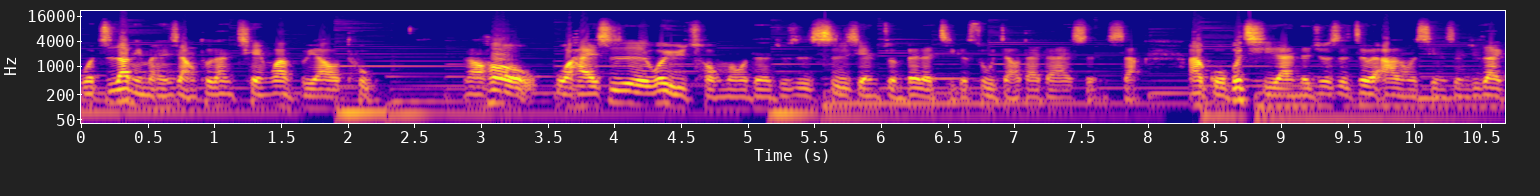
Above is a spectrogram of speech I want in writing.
我知道你们很想吐，但千万不要吐。然后我还是未雨绸缪的，就是事先准备了几个塑胶袋带在身上。啊，果不其然的，就是这位阿龙先生就在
